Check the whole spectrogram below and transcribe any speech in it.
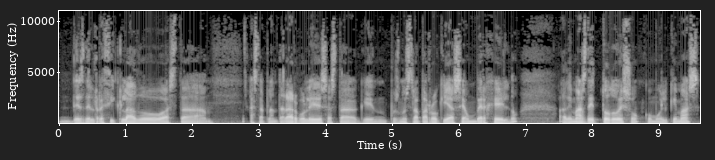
desde el reciclado hasta hasta plantar árboles, hasta que pues nuestra parroquia sea un vergel, ¿no? Además de todo eso, como el que más,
